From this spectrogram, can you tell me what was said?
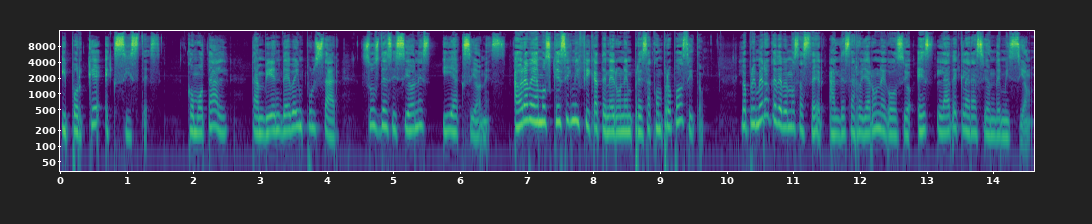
y por qué existes. Como tal, también debe impulsar sus decisiones y acciones. Ahora veamos qué significa tener una empresa con propósito. Lo primero que debemos hacer al desarrollar un negocio es la declaración de misión.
